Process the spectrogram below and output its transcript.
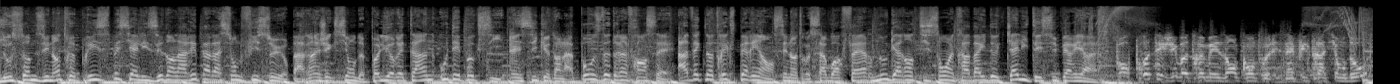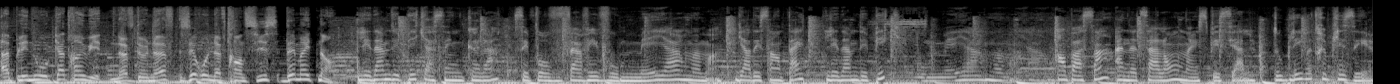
Nous sommes une entreprise spécialisée dans la réparation de fissures par injection de polyuréthane ou d'époxy, ainsi que dans la pose de drain français. Avec notre expérience et notre savoir-faire, nous garantissons un travail de qualité supérieure. Pour protéger votre maison contre les infiltrations d'eau, appelez-nous au 88 929 0936 dès maintenant. Les Dames de Pique à Saint-Nicolas, c'est pour vous faire vivre vos meilleurs moments. Gardez ça en tête, les Dames de Pique, vos meilleurs moments. En passant, à notre salon, on a un spécial. Doublez votre plaisir.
